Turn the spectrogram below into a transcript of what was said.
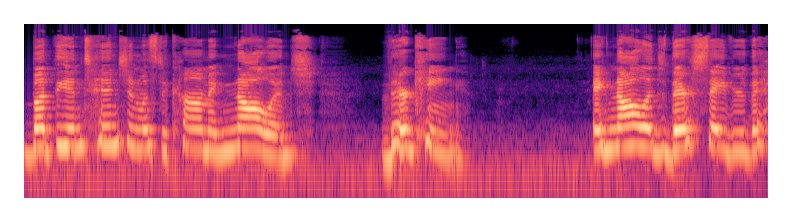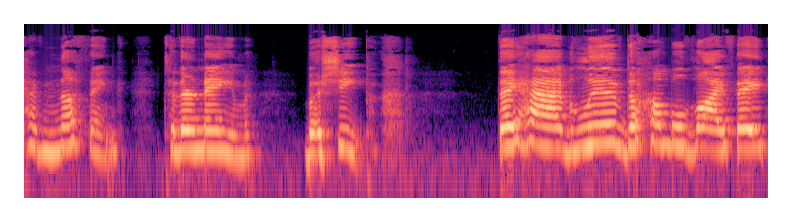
But the intention was to come acknowledge their king. acknowledge their Savior, they have nothing to their name but sheep. They have lived a humbled life. They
